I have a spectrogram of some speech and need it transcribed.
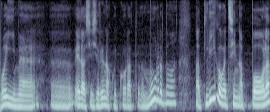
võime edasisi rünnakuid korratada murdma. Nad liiguvad sinnapoole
